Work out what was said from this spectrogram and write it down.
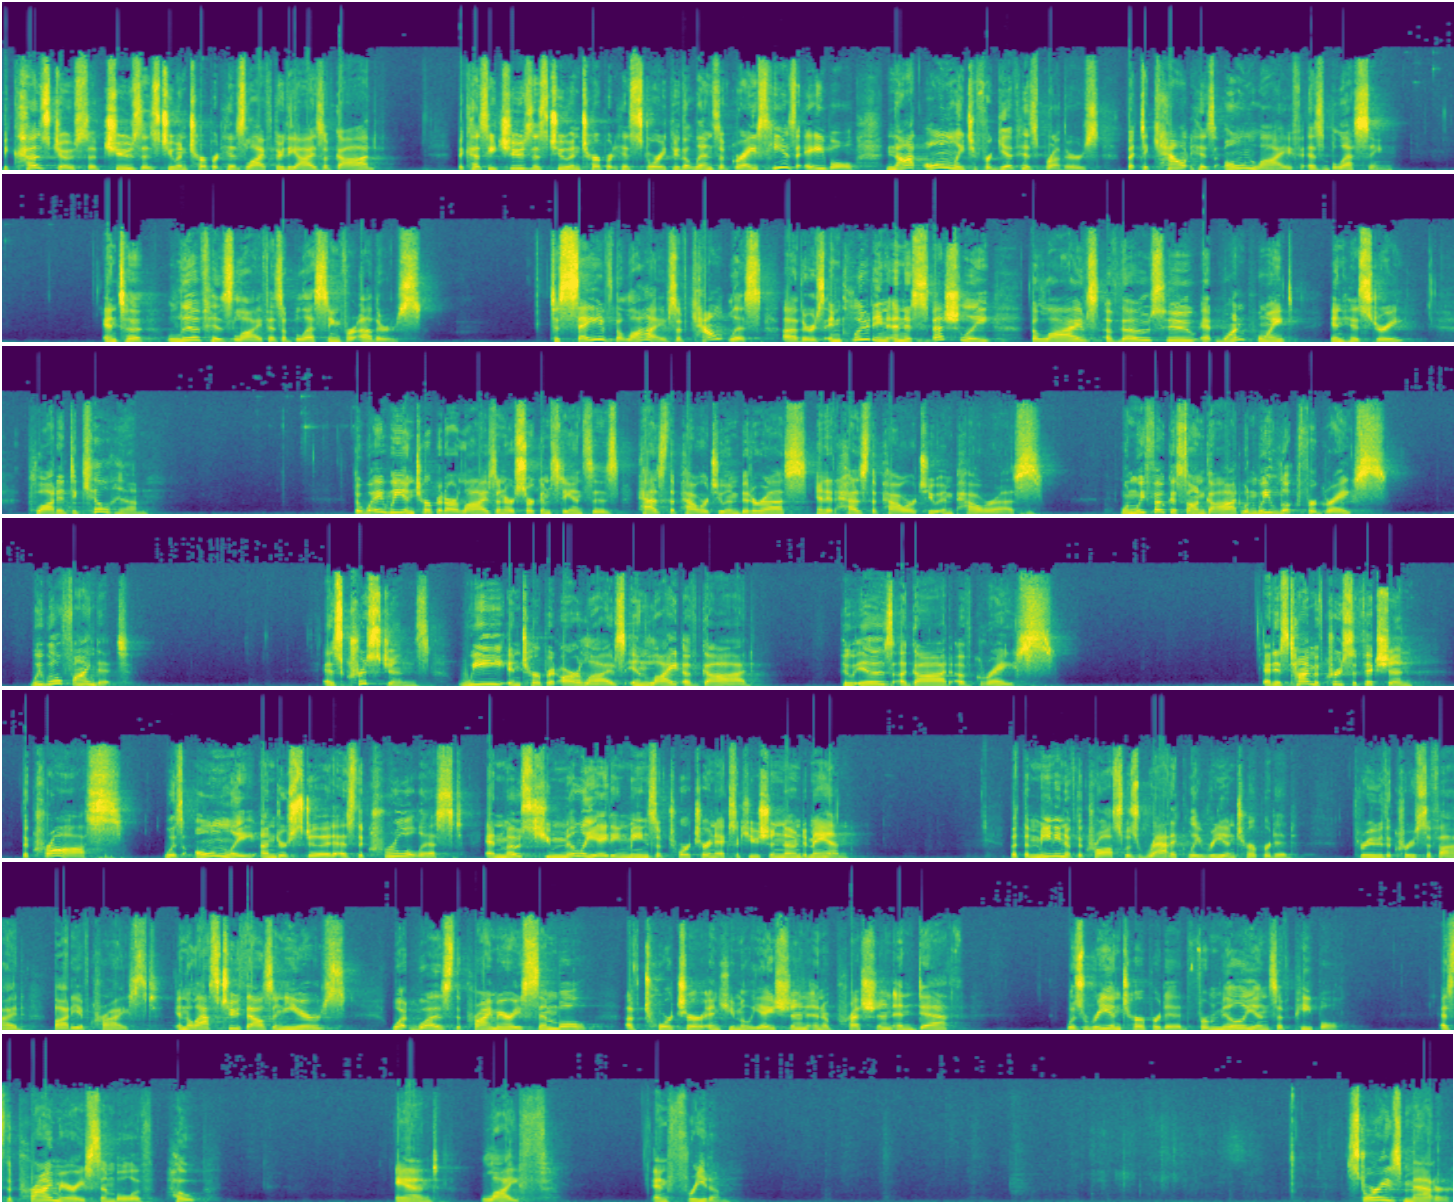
Because Joseph chooses to interpret his life through the eyes of God, because he chooses to interpret his story through the lens of grace, he is able not only to forgive his brothers, but to count his own life as blessing and to live his life as a blessing for others to save the lives of countless others, including and especially the lives of those who, at one point in history, plotted to kill him. The way we interpret our lives and our circumstances has the power to embitter us, and it has the power to empower us. When we focus on God, when we look for grace, we will find it. As Christians, we interpret our lives in light of God, who is a God of grace. At his time of crucifixion, the cross was only understood as the cruelest and most humiliating means of torture and execution known to man. But the meaning of the cross was radically reinterpreted through the crucified body of Christ. In the last 2,000 years, what was the primary symbol of torture and humiliation and oppression and death was reinterpreted for millions of people as the primary symbol of hope and life and freedom. Stories matter.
